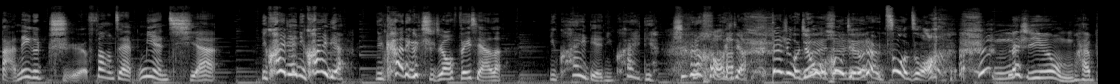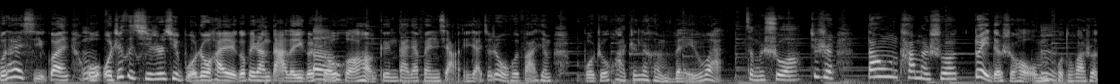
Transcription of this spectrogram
把那个纸放在面前，你快点，你快点，你看那个纸就要飞起来了。你快一点，你快一点，是不是好一点？但是我觉得我后者有点做作。那是因为我们还不太习惯。我我这次其实去亳州还有一个非常大的一个收获哈，跟大家分享一下，就是我会发现亳州话真的很委婉。怎么说？就是当他们说对的时候，我们普通话说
